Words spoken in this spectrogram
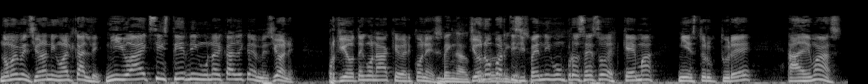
no me menciona ningún alcalde, ni va a existir ningún alcalde que me mencione, porque yo no tengo nada que ver con eso. Venga, yo no Rodríguez. participé en ningún proceso de esquema, ni estructuré. Además,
